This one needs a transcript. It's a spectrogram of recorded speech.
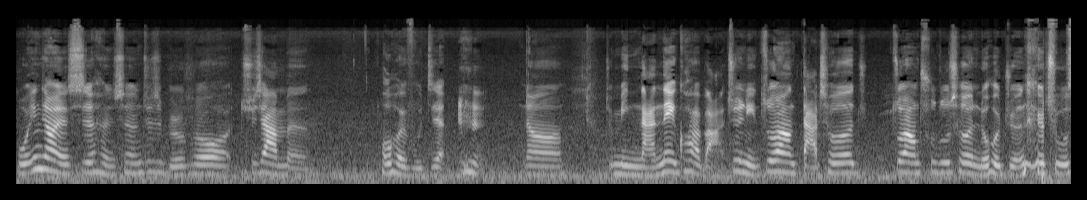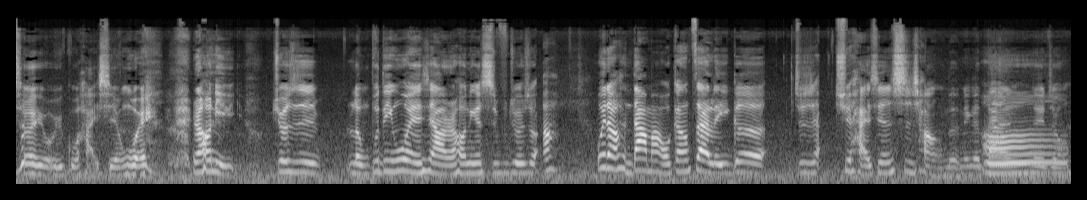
我印象也是很深，就是比如说去厦门或回福建，那就闽南那块吧，就是你坐上打车。坐上出租车，你都会觉得那个出租车有一股海鲜味，然后你就是冷不丁问一下，然后那个师傅就会说啊，味道很大吗？我刚载了一个就是去海鲜市场的那个单、那种哦。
